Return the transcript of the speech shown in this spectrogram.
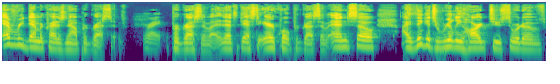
every Democrat is now progressive right. progressive. That's that's the air quote progressive. And so I think it's really hard to sort of.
